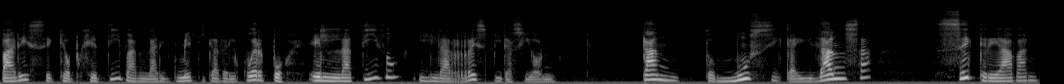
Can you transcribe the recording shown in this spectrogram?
parece que objetivan la aritmética del cuerpo, el latido y la respiración. Canto, música y danza se creaban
